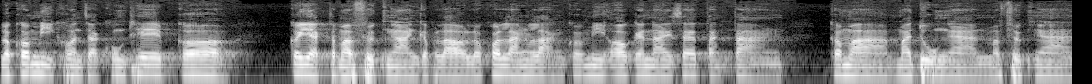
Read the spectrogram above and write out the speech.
แล้วก็มีคนจากกรุงเทพก็ก็อยากจะมาฝึกงานกับเรา แล้วก็หลังๆ ก็มีออแกไนเซอร์ต่างๆ ก็มามาดูงานมาฝึกงาน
